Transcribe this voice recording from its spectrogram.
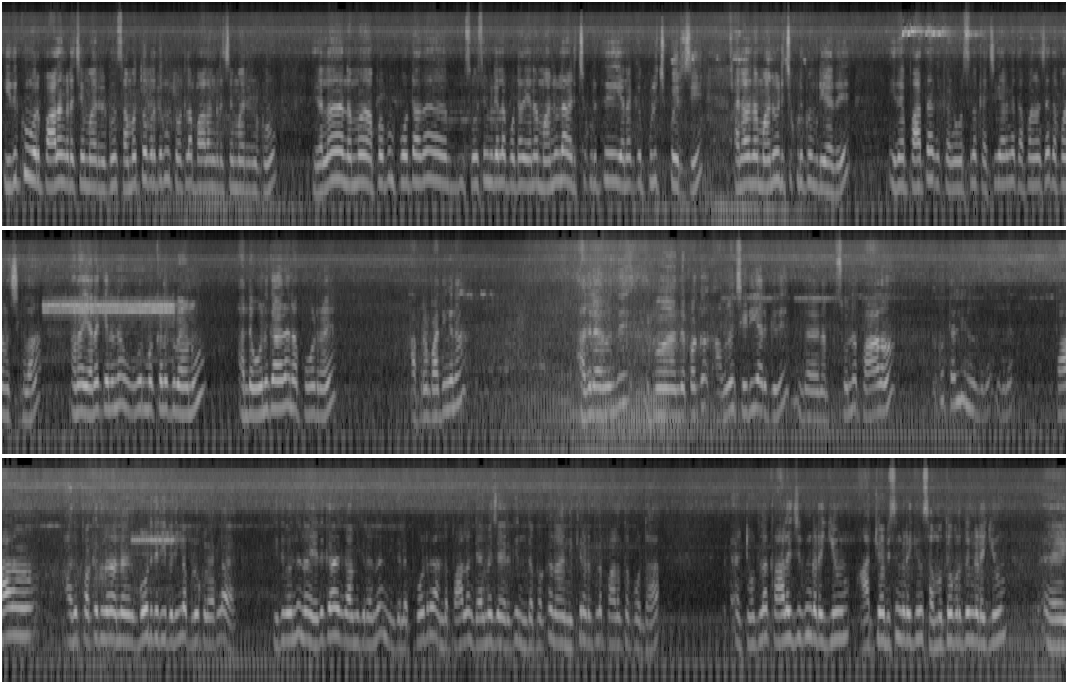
இதுக்கும் ஒரு பாலம் கிடைச்ச மாதிரி இருக்கும். சமத்துவபுரத்துக்கும் டோட்டலாக பாலம் கிடைச்ச மாதிரி இருக்கும். இதெல்லாம் நம்ம அப்பப்போ போட்டால் தான் சோஷியல் மீடியாவில் போட்டால் ஏன்னா மனுலாம் அடித்து கொடுத்து எனக்கு புளிச்சு போயிடுச்சு அதனால் நான் மனு அடித்து கொடுக்க முடியாது. இதை பார்த்தா க- ஒரு சில கட்சிக்காரங்க தப்பாக நினச்சா தப்பாக நினச்சிக்கலாம். ஆனால் எனக்கு என்னென்னா ஊர் மக்களுக்கு வேணும். அந்த ஒன்றுக்காக தான் நான் போடுறேன். அப்புறம் பார்த்திங்கன்னா அதில் வந்து இப்போ அந்த பக்கம் அவ்வளோ செடியாக இருக்குது. இந்த நான் சொன்ன பாலம் கொஞ்சம் தள்ளி இதில். பாலம் அது பக்கத்தில் அந்த போர்டு தெரியும் பார்த்தீங்களா ப்ளூ கலரில் இது வந்து நான் எதுக்காக காமிக்கிறேன்னா இதில் போடுற அந்த பாலம் டேமேஜ் ஆகிருக்கு இந்த பக்கம் நான் நிற்கிற இடத்துல பாலத்தை போட்டால் டோட்டலாக காலேஜுக்கும் கிடைக்கும் ஆர்டி ஆஃபீஸும் கிடைக்கும் சமத்துவபுரத்துக்கும் கிடைக்கும்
